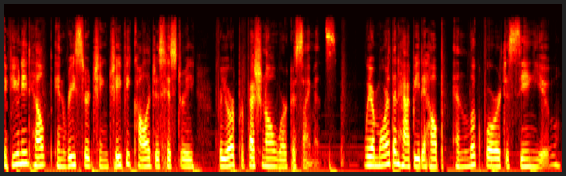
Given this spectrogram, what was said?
if you need help in researching Chaffey College's history for your professional work assignments. We are more than happy to help and look forward to seeing you.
